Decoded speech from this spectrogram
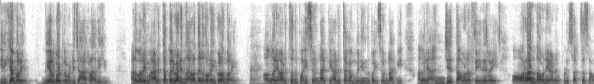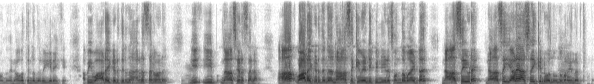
ഇരിക്കാൻ പറയും. ബിയർ ബോട്ടിൽ പിടിച്ച് ആഹ്ലാദിക്കും. ആൾ പറയും അടുത്ത പരിപാടി നാളെ തന്നെ തുടങ്ങിക്കോളാൻ പറയും. അങ്ങനെ അടുത്തത് പൈസ ഉണ്ടാക്കി അടുത്ത കമ്പനിയിൽ നിന്ന് പൈസ ഉണ്ടാക്കി അങ്ങനെ അഞ്ച് തവണ ഫെയിലിയറായി ഓറാം തവണയാണ് പുള്ളി സക്സസ് ആവുന്നത് ലോകത്തിന്റെ നെറുകയിലേക്ക്. അപ്പോൾ ഈ വാടകയ്ക്ക് എടുത്തിരുന്ന ആരുടെ സ്ഥലമാണ്? ഈ ഈ നാസയുടെ സ്ഥലം. ആ വാടകയ്ക്ക് എടുത്തിരുന്ന നാസയ്ക്ക് വേണ്ടി പിന്നീട് സ്വന്തമായിട്ട് നാസയുടെ നാസ ഇയാളെ ആശ്രയിക്കേണ്ടി വന്നു എന്ന് പറയുന്ന അർത്ഥമാണ്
